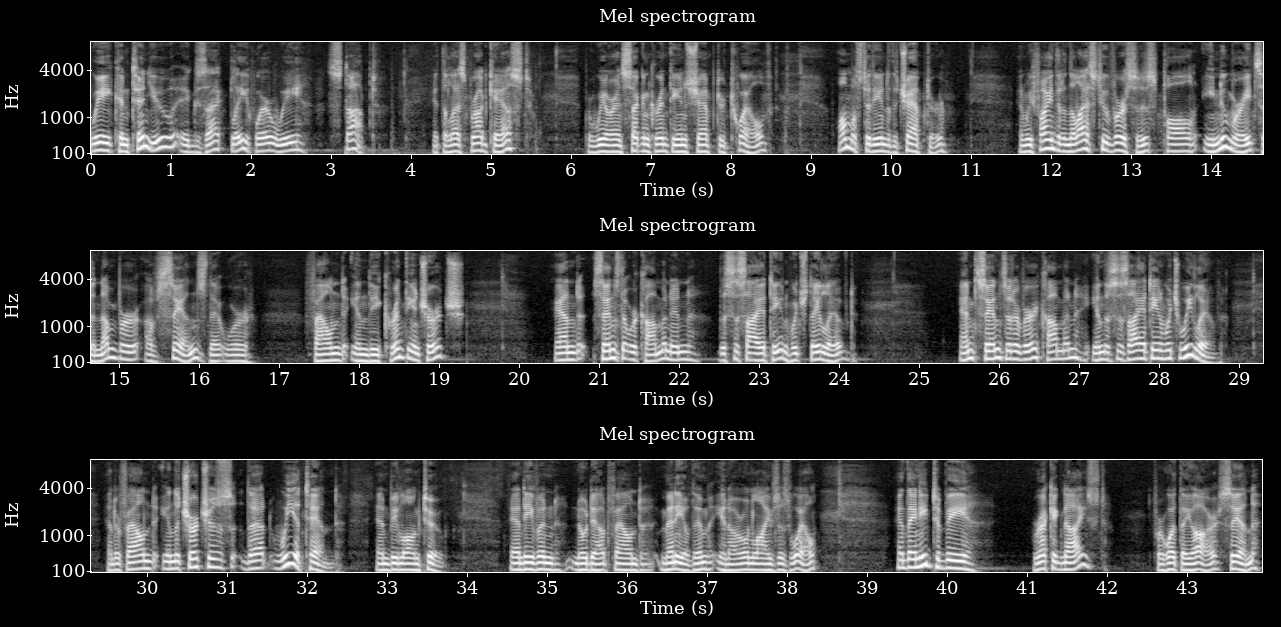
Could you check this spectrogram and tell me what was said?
We continue exactly where we stopped at the last broadcast, where we are in 2 Corinthians chapter 12, almost to the end of the chapter. And we find that in the last two verses, Paul enumerates a number of sins that were found in the Corinthian church and sins that were common in the society in which they lived, and sins that are very common in the society in which we live and are found in the churches that we attend and belong to, and even, no doubt, found many of them in our own lives as well. And they need to be recognized for what they are sin.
